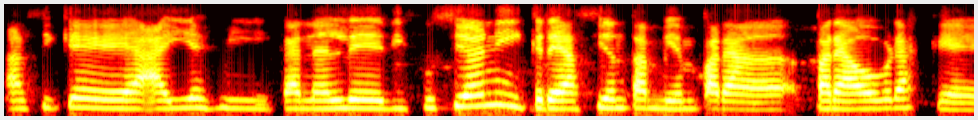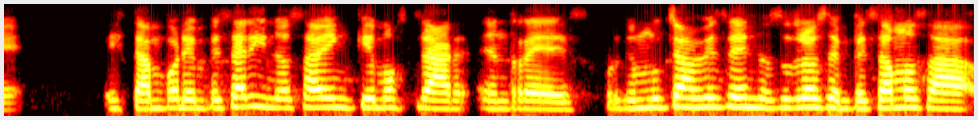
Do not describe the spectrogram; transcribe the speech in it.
así que ahí es mi canal de difusión y creación también para, para obras que están por empezar y no saben qué mostrar en redes, porque muchas veces nosotros empezamos a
